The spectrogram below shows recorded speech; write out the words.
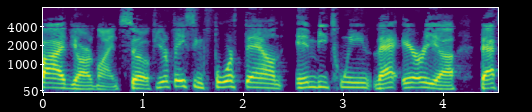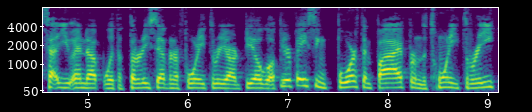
25 yard line. So if you're facing fourth down in between that area, that's how you end up with a 37 or 43 yard field goal. If you're facing fourth and five from the 23,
